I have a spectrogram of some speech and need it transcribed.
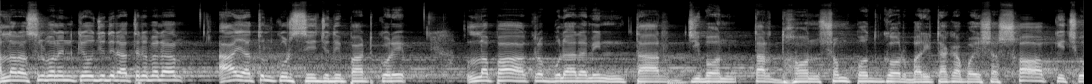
আল্লাহ রাসুল বলেন, কেউ যদি রাতের বেলা আয়াতুল কুরসি যদি পাঠ করে, আল্লাহ পাক রব্বুল আলমিন তার জীবন, তার ধন, সম্পদ গড় বাড়ি, টাকা, পয়সা সব কিছু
